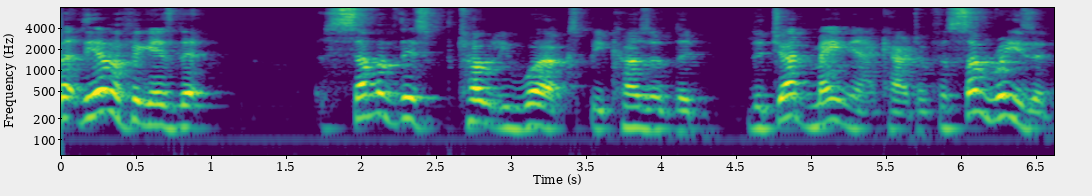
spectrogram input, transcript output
but the other thing is that some of this totally works because of the the Judd Maniac character. For some reason,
